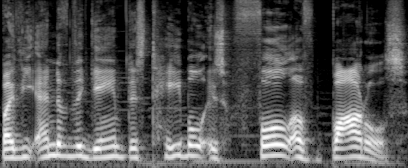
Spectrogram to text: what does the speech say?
By the end of the game, this table is full of bottles.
